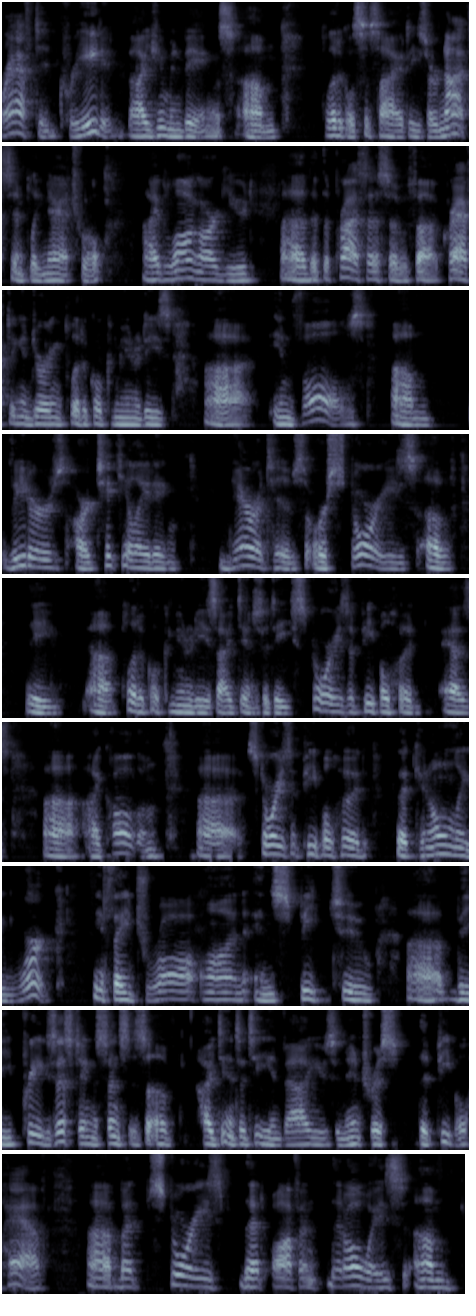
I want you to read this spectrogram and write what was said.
crafted, created by human beings. Um, political societies are not simply natural. I've long argued uh, that the process of uh, crafting enduring political communities uh, involves um, leaders articulating narratives or stories of the uh, political community's identity, stories of peoplehood, as I call them, stories of peoplehood that can only work if they draw on and speak to the pre existing senses of identity and values and interests that people have, uh, but stories that often, that always um,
